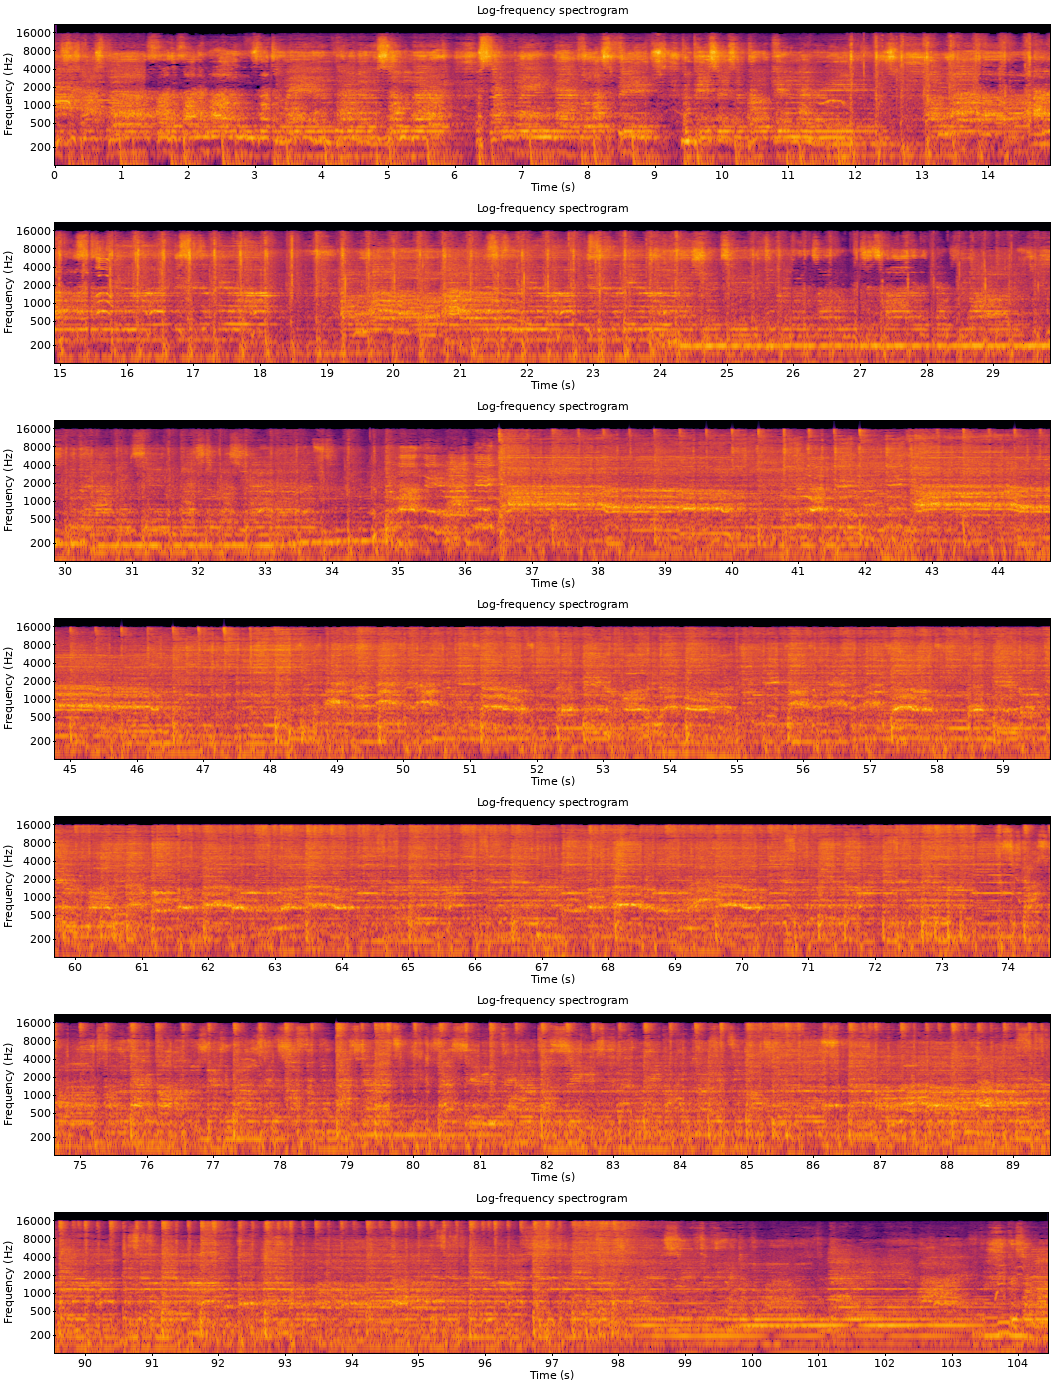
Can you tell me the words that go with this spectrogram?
This is gospel for the fallen ones, not to lay in permanent slumber. Assembling their philosophies and pieces of broken memories. Cause I'm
